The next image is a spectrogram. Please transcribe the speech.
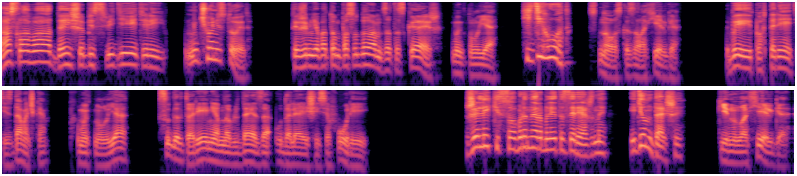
А слова, да еще без свидетелей, ничего не стоит. Ты же меня потом по судам затаскаешь», — хмыкнул я. «Идиот!» — снова сказала Хельга. «Вы повторяетесь, дамочка», — хмыкнул я, с удовлетворением наблюдая за удаляющейся фурией. «Желейки собраны, арбалеты заряжены. Идем дальше», — кинула Хельга.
